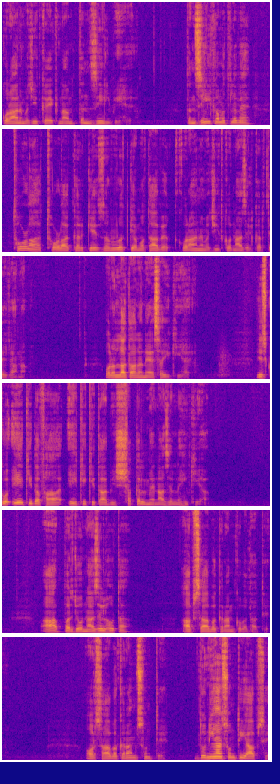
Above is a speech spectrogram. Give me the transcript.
قرآن مجید کا ایک نام تنزیل بھی ہے۔ تنزیل کا مطلب ہے تھوڑا تھوڑا کر کے ضرورت کے مطابق قرآن مجید کو نازل کرتے جانا۔ اور اللہ تعالیٰ نے ایسا ہی کیا ہے۔ اس کو ایک ہی دفعہ، ایک ہی کتابی شکل میں نازل نہیں کیا۔ آپ پر جو نازل ہوتا، آپ صحابہ کرام کو بتاتے۔ اور صحابہ کرام سنتے، دنیا سنتی آپ سے۔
